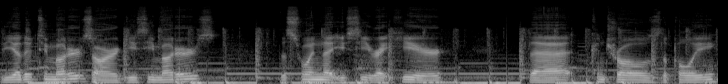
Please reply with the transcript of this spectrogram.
The other two motors are DC motors. This one that you see right here, that controls the pulley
